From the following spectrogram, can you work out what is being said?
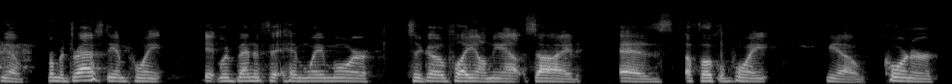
you know from a draft standpoint, it would benefit him way more to go play on the outside as a focal point, you know, corner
